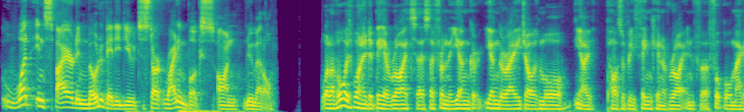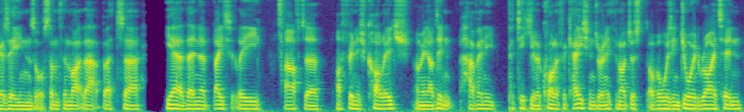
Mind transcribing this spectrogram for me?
What inspired and motivated you to start writing books on nu metal? Well, I've always wanted to be a writer. So from the younger younger age, I was more, you know, possibly thinking of writing for football magazines or something like that. But uh, yeah, then uh, basically after I finished college. I mean, I didn't have any particular qualifications or anything. I just, I've always enjoyed writing.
